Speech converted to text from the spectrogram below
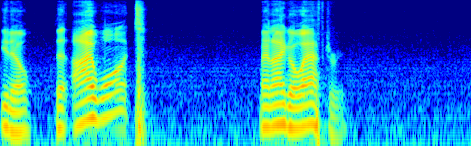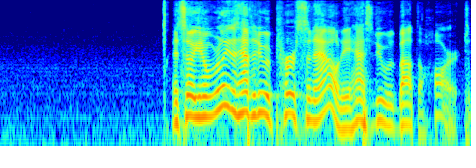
you know that I want, man, I go after it. And so, you know, it really doesn't have to do with personality. It has to do with about the heart.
